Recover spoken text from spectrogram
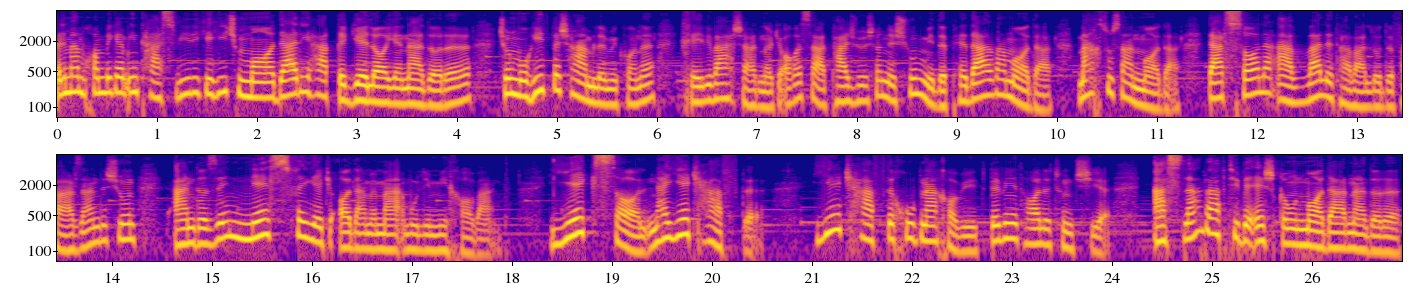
ولی من می‌خوام بگم این تصویری که هیچ مادری حق گلایه نداره چون محیط بهش حمله می‌کنه خیلی وحشتناکه. آقا سعد پژوهش‌ها نشون میده پدر و مادر مخصوصا مادر در سال اول تولد فرزندشون اندازه نصف یک آدم معمولی میخوابند. یک سال نه یک هفته. یک هفته خوب نخوابید. ببینید حالتون چیه. اصلا ربطی به عشق اون مادر نداره.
